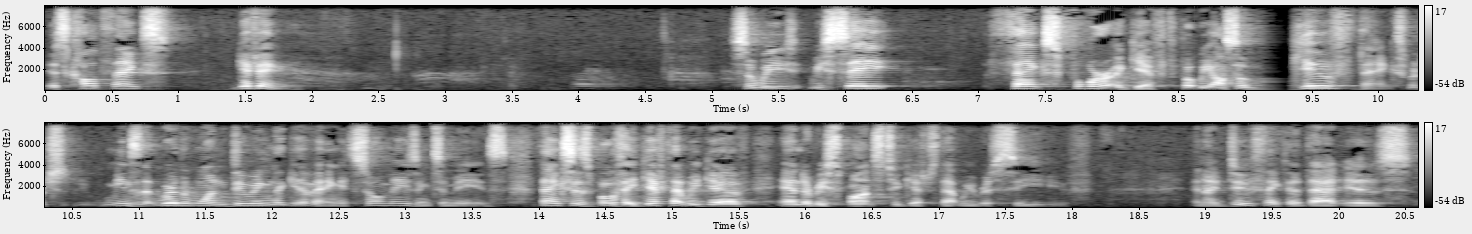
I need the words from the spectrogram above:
It's called thanksgiving. So we, we say thanks for a gift, but we also give thanks, which means that we're the one doing the giving. It's so amazing to me. It's, thanks is both a gift that we give and a response to gifts that we receive. And I do think that that is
